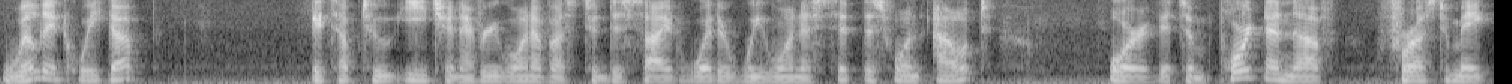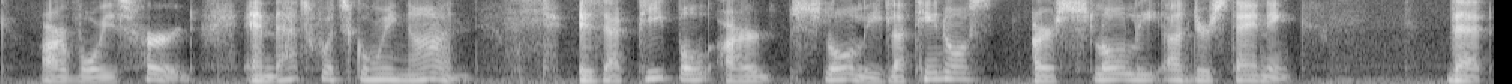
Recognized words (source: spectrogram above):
Will it wake up? It's up to each and every one of us to decide whether we want to sit this one out or if it's important enough for us to make our voice heard. And that's what's going on. Is that people are slowly, Latinos are slowly understanding that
